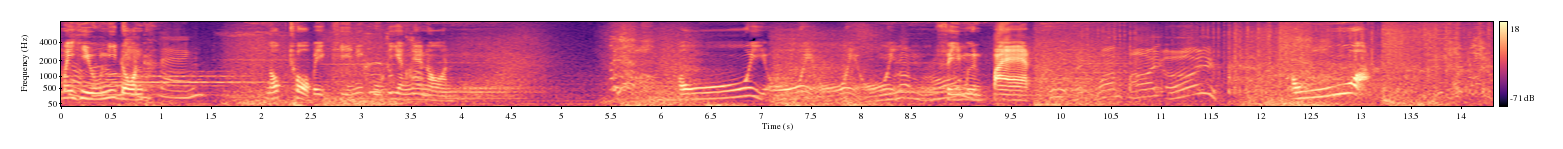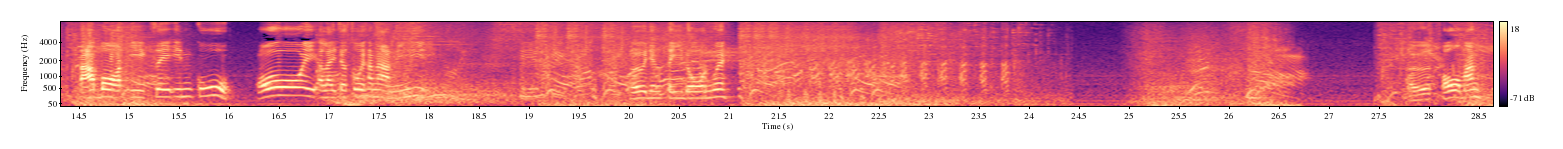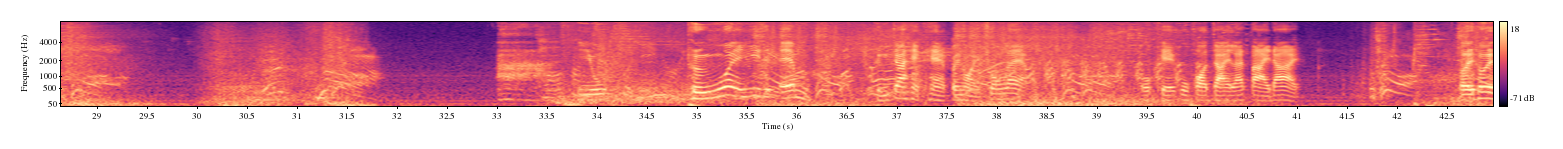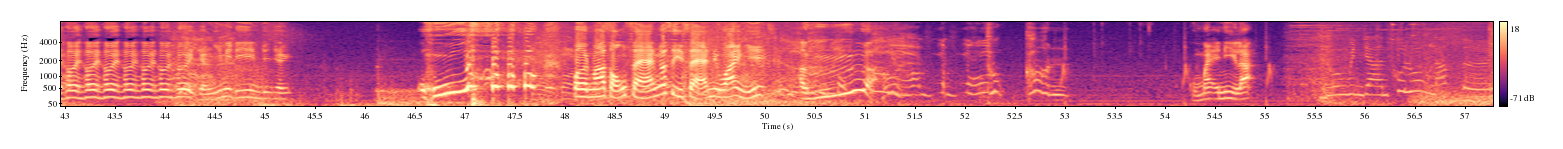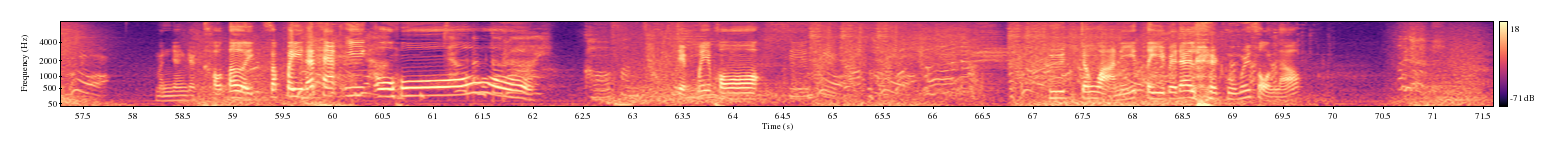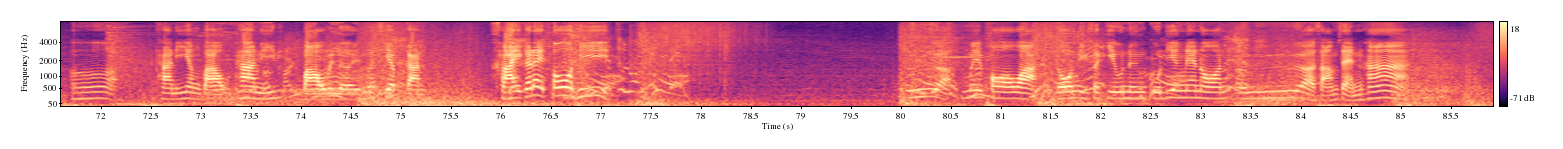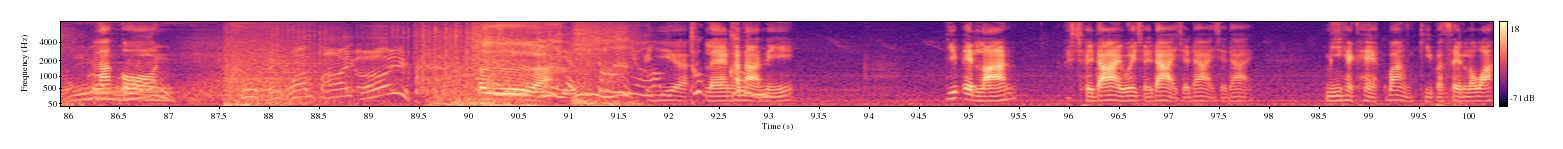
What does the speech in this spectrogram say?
ไม่หิวนี่โดน นกโฉบไปอีกทีนี่กูเดียงแน่นอน โอ้ย โอ้ยโ้ยสี่หมื่นแปดเอ้าตาบอดอีกเซอินกู โอ้ย อะไรจะซวยขนาดนี้ เออ ยังตีโดนเว้ยเออ โตมันอิวถึงเว้ย 20m ถึงจะแหกๆไปหน่อยช่วงแรก โอเค กูพอใจแล้วตายได้ เฮ้ยเฮ้ยเฮ้ยเฮ้ยเฮ้ยเฮ้ยเฮ้ยเฮ้ยเฮ้ยอย่างนี้ไม่ดีอย่างอย่างโอ้โห เปิดมาสองแสนก็สี่แสนนี่วะอย่างนี้ เออทุกคน กูไม่ไอ้นี่ละดวงวิญญาณผู้ล่วงลับเอ่ยมันยังจะเคาน์เตอร์อีก สปีดแอ t แทกอีก โอ้โหช่างอันตรายขอฟังชัดกว่าเจ็บไม่พอเสียงเรียกร้องของพวกเธอนะ คือจังหวะนี้ตีไปได้เลยกูไม่สนแล้ว เออท่านี้ยังเบาท่านี้เบาไปเลยเมื่อเทียบกัน ใครก็ได้โต้ทีทะลวงให้เสร็จเออไม่พอว่ะ โดนอีกสกิลหนึ่งกูเดี้ยงแน่นอน เออสามแสนห้าจงลาร่ำก่ร้ออนงพูดแห่งความตายเอ๋ยเออไอ้เหี้ยแรงขนาดนี้ยี่สิบเอ็ดล้าน ใช้ได้เว้ยใช้ได้ใช้ได้ใช้ได้ มีแหกๆบ้างกี่เปอร์เซ็นต์แล้ววะ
